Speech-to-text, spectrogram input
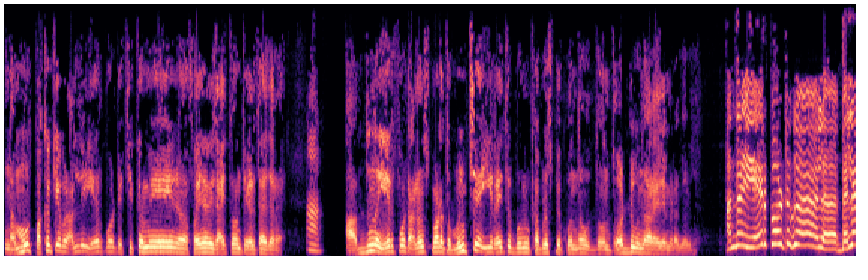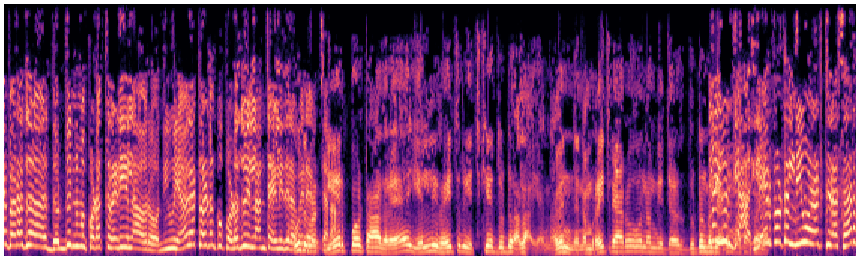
ನಮ್ಮೂರ್ ಪಕ್ಕಕ್ಕೆ ಅಲ್ಲಿ ಏರ್ಪೋರ್ಟ್ ಹೆಚ್ಚು ಕಮ್ಮಿ ಫೈನಲೈಸ್ ಆಯ್ತು ಅಂತ ಹೇಳ್ತಾ ಇದಾರೆ ಅದನ್ನ ಏರ್ಪೋರ್ಟ್ ಅನೌನ್ಸ್ ಮಾಡೋದು ಮುಂಚೆ ಈ ರೈತರ ಭೂಮಿ ಕಬಳಿಸಬೇಕು ಅನ್ನೋ ಒಂದು ಒಂದು ದೊಡ್ಡ ಹುನ್ನಾರ ಇದೆ ಮೇಡಮ್ ಇವ್ರದ್ದು. ಅಂದ್ರೆ ಏರ್ಪೋರ್ಟ್ ಬೆಲೆ ಬರೋದು ದುಡ್ಡು ನಿಮಗೆ ಕೊಡಕ್ ರೆಡಿ ಇಲ್ಲ ಅವರು. ನೀವು ಯಾವ್ದೇ ಕಾರಣಕ್ಕೂ ಕೊಡೋದು ಇಲ್ಲ ಅಂತ ಹೇಳಿದಿರ. ಏರ್ಪೋರ್ಟ್ ಆದ್ರೆ ಎಲ್ಲಿ ರೈತರು ಹೆಚ್ಚಿಗೆ ದುಡ್ಡು ಅಲ್ಲ ನಾವೇನ್ ನಮ್ ರೈತರು ಯಾರು ನಮ್ಗೆ ದುಡ್ಡು. ಏರ್ಪೋರ್ಟ್ ಅಲ್ಲಿ ನೀವು ಓಡಾಡ್ತೀರಾ sir?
